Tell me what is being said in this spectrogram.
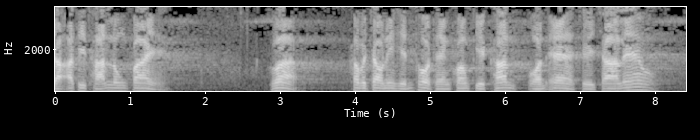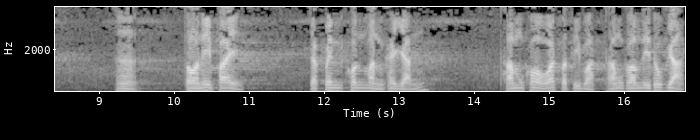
จะอธิษฐานลงไป ว่าข้าพเจ้านี้เห็นโทษแห่งความเกียจคร้านอ่อนแอเฉยชาแล้วต่อนนี้ไปจะเป็นคนหมั่นขยันทำข้อวัดปฏิบัติทำความดีทุกอย่าง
